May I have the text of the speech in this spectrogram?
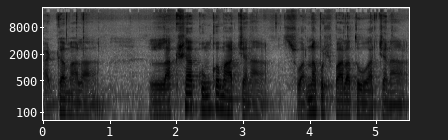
ఖడ్గమాల లక్ష కుంకుమార్చన స్వర్ణ పుష్పాలతో అర్చన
